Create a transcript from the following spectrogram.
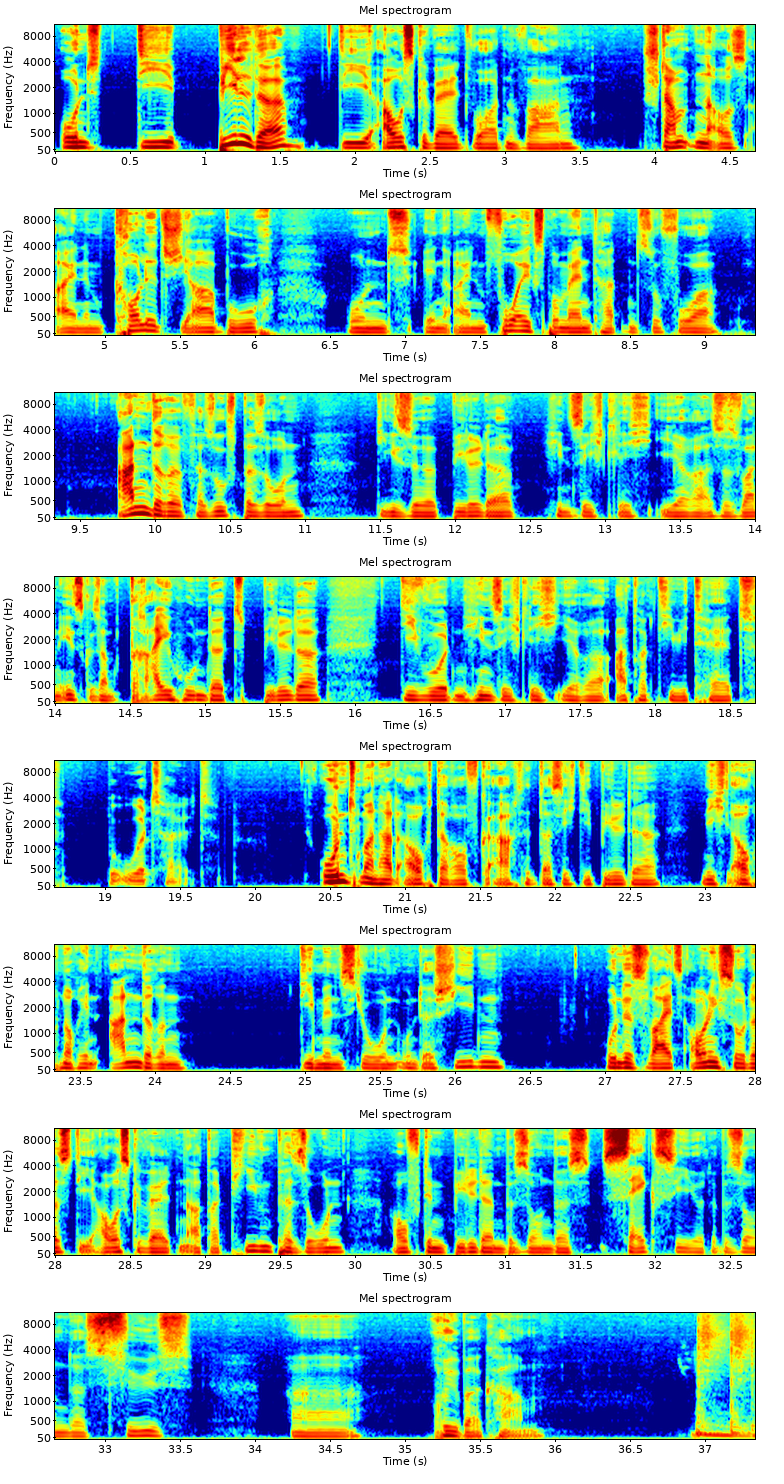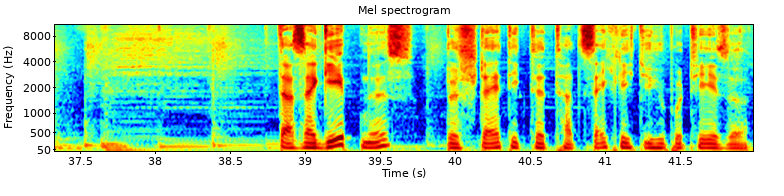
Und die Bilder, die ausgewählt worden waren, stammten aus einem College-Jahrbuch und in einem Vorexperiment hatten zuvor andere Versuchspersonen diese Bilder hinsichtlich ihrer, also es waren insgesamt 300 Bilder, die wurden hinsichtlich ihrer Attraktivität beurteilt. Und man hat auch darauf geachtet, dass sich die Bilder nicht auch noch in anderen Dimensionen unterschieden. Und es war jetzt auch nicht so, dass die ausgewählten attraktiven Personen auf den Bildern besonders sexy oder besonders süß äh, rüberkamen. Das Ergebnis bestätigte tatsächlich die Hypothese.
